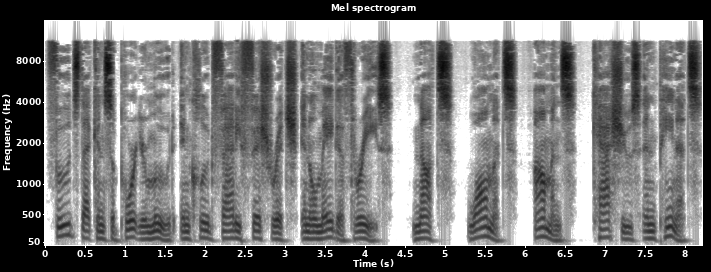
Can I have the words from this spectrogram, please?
Foods that can support your mood include fatty fish rich in omega-3s, nuts, walnuts, almonds, cashews and peanuts,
